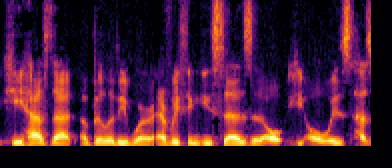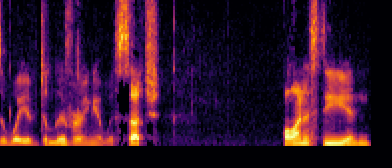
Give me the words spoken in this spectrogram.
he has that ability where everything he says it al- he always has a way of delivering it with such honesty and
